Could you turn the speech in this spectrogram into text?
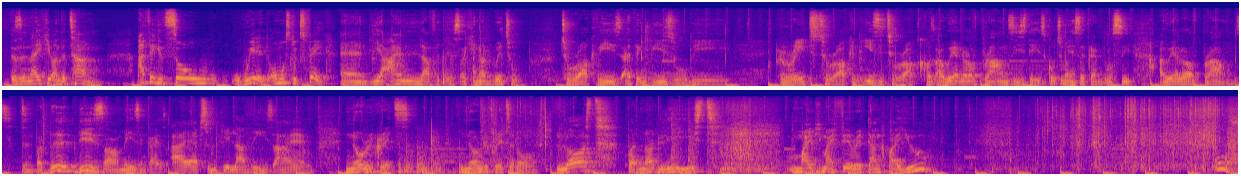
is the Nike on the tongue. I think it's so weird, almost looks fake. And yeah, I'm in love with this. I cannot wait to, to rock these. I think these will be great to rock and easy to rock because I wear a lot of browns these days. Go to my Instagram, you'll see I wear a lot of browns. But th these are amazing, guys. I absolutely love these. I am no regrets, no regrets at all. Last but not least, might be my favorite Dunk by You. Oof.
